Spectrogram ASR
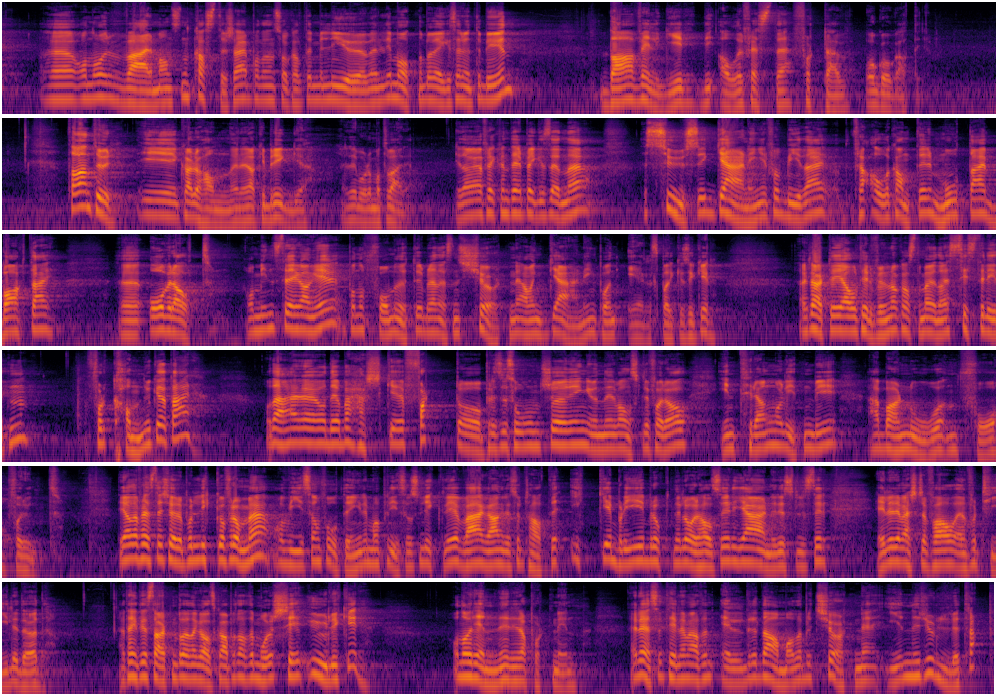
eh, Og når hvermannsen kaster seg på den såkalte miljøvennlige måten å bevege seg rundt i byen, da velger de aller fleste fortau og gågater. Ta en tur i Karl Johan eller Aker Brygge, eller hvor det måtte være. I dag har jeg frekventert begge stedene. Det suser gærninger forbi deg fra alle kanter, mot deg, bak deg, eh, overalt. Og minst tre ganger på noen få minutter ble jeg nesten kjørt ned av en gærning på en elsparkesykkel. Jeg klarte i alle tilfellene å kaste meg unna i siste liten. Folk kan jo ikke dette her. Og det, er, og det å beherske fart og presisjonskjøring under vanskelige forhold i en trang og liten by er bare noen få forunt. De aller fleste kjører på lykke og fromme, og vi som fotgjengere må prise oss lykkelige hver gang resultatet ikke blir brukne lårhalser, hjernerystelser eller i verste fall en for tidlig død. Jeg tenkte i starten på denne galskapen at det må jo skje ulykker. Og nå renner rapporten inn. Jeg leste til og med at en eldre dame hadde blitt kjørt ned i en rulletrapp.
